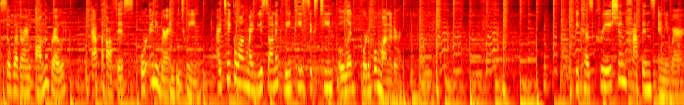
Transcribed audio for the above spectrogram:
So whether I'm on the road, at the office, or anywhere in between, I take along my ViewSonic VP16 OLED portable monitor because creation happens anywhere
